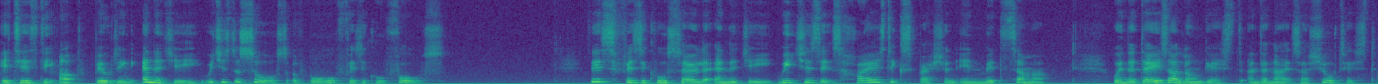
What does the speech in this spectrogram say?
It is the upbuilding energy which is the source of all physical force. This physical solar energy reaches its highest expression in midsummer, when the days are longest and the nights are shortest,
